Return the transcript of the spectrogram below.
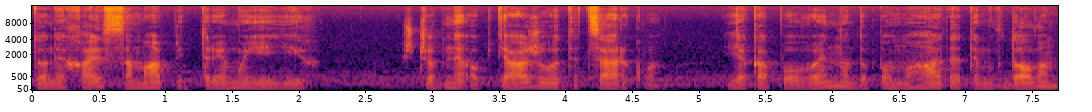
то нехай сама підтримує їх, щоб не обтяжувати церкву, яка повинна допомагати тим вдовам,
